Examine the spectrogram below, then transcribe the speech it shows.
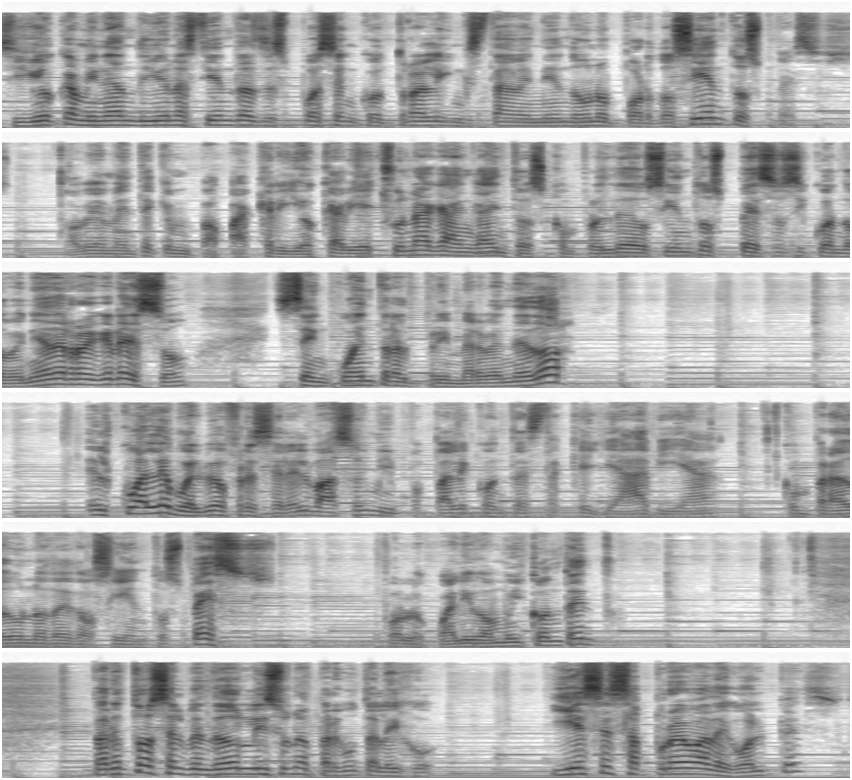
Siguió caminando y unas tiendas después encontró a alguien que estaba vendiendo uno por 200 pesos. Obviamente que mi papá creyó que había hecho una ganga, entonces compró el de 200 pesos y cuando venía de regreso se encuentra el primer vendedor, el cual le vuelve a ofrecer el vaso y mi papá le contesta que ya había comprado uno de 200 pesos, por lo cual iba muy contento. Pero entonces el vendedor le hizo una pregunta, le dijo, ¿y es esa prueba de golpes?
